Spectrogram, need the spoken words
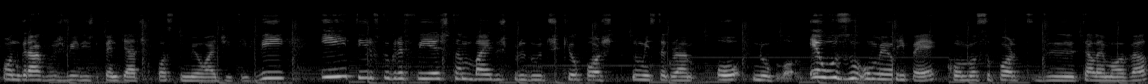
onde gravo os vídeos de penteados que posto no meu IGTV e tiro fotografias também dos produtos que eu posto no Instagram ou no blog. Eu uso o meu tripé com o meu suporte de telemóvel,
